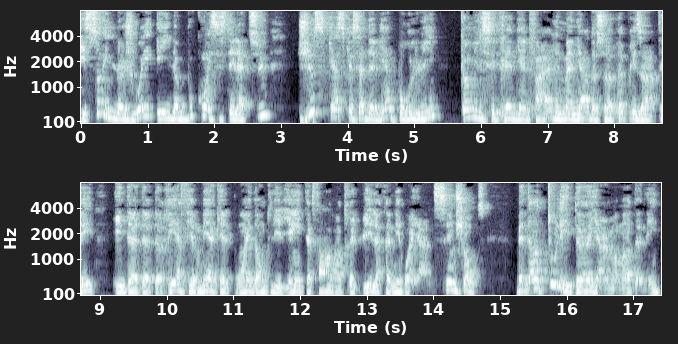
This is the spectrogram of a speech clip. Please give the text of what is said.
et ça, il l'a joué et il a beaucoup insisté là-dessus jusqu'à ce que ça devienne pour lui, comme il sait très bien le faire, une manière de se représenter et de, de, de réaffirmer à quel point donc les liens étaient forts entre lui et la famille royale. C'est une chose. Mais dans tous les deuils, à un moment donné,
